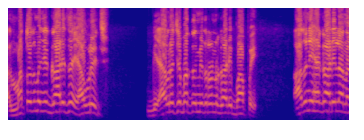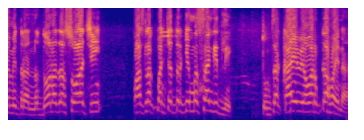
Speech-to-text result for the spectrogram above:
आणि महत्वाचं म्हणजे गाडीचं ॲव्हरेज ॲव्हरेजच्या बद्दल मित्रांनो गाडी बाप आहे. अजून ह्या गाडीला ना मित्रांनो दोन हजार सोळाची पाच लाख पंच्याहत्तर किंमत सांगितली. तुमचा काय व्यवहार का होईना.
